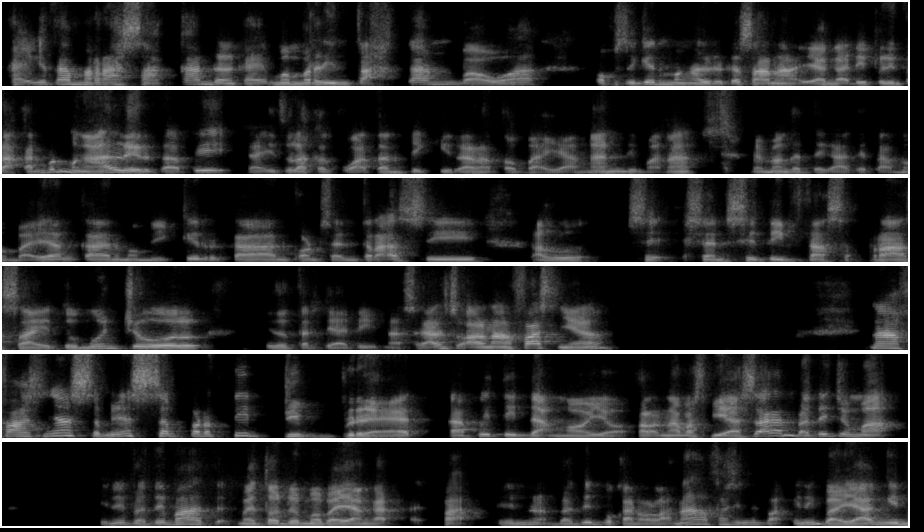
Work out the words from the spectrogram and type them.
kayak kita merasakan dan kayak memerintahkan bahwa oksigen mengalir ke sana. Ya nggak diperintahkan pun mengalir tapi nah itulah kekuatan pikiran atau bayangan di mana memang ketika kita membayangkan, memikirkan, konsentrasi, lalu sensitivitas rasa itu muncul, itu terjadi. Nah, sekarang soal nafasnya nafasnya sebenarnya seperti deep breath tapi tidak ngoyo. Kalau nafas biasa kan berarti cuma ini berarti Pak metode membayangkan Pak, ini berarti bukan olah nafas ini Pak, ini bayangin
